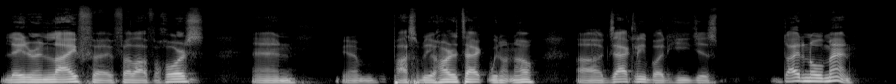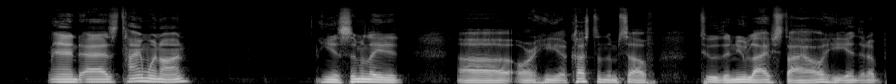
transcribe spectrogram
later in life. Uh, fell off a horse and you know, possibly a heart attack. We don't know uh, exactly, but he just died an old man. And as time went on, he assimilated uh, or he accustomed himself to the new lifestyle. He ended up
